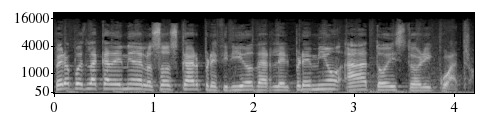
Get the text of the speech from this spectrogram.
Pero pues la Academia de los Oscar prefirió darle el premio a Toy Story 4.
